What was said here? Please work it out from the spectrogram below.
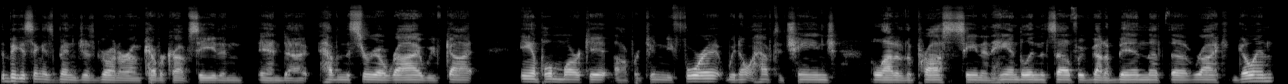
the biggest thing has been just growing our own cover crop seed and and uh, having the cereal rye. We've got ample market opportunity for it. We don't have to change a lot of the processing and handling itself. We've got a bin that the rye can go in.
